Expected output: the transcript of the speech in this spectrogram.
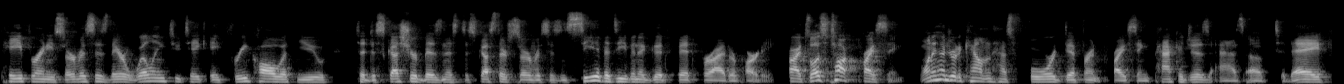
pay for any services, they're willing to take a free call with you to discuss your business, discuss their services, and see if it's even a good fit for either party. All right, so let's talk pricing. 1 800 Accountant has four different pricing packages as of today.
